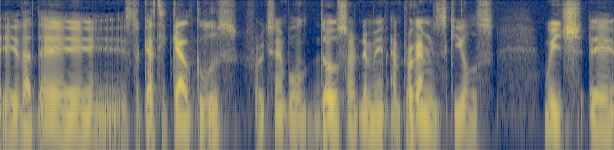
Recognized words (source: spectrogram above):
eh, that uh, stochastic calculus, for example. Those are the main and programming skills, which uh,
